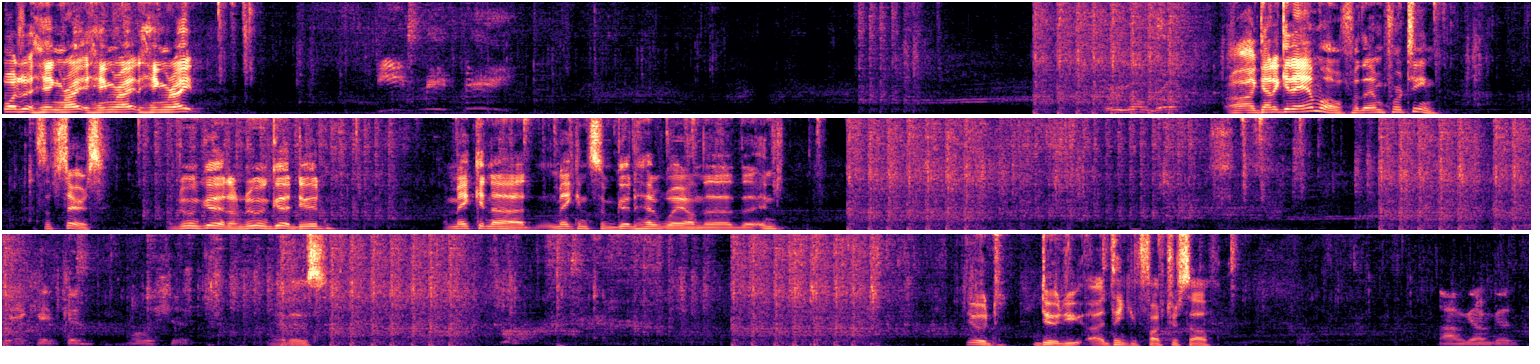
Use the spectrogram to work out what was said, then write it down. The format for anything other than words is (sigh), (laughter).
Watch it. Hang right. Hang right. Hang right. Where we going, bro? Oh, I gotta get ammo for the M14. It's upstairs. I'm doing good. I'm doing good, dude. I'm making uh making some good headway on the the. In The AK is good. Holy shit. it is. Dude, dude, you, I think you fucked yourself. I'm good, I'm good.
